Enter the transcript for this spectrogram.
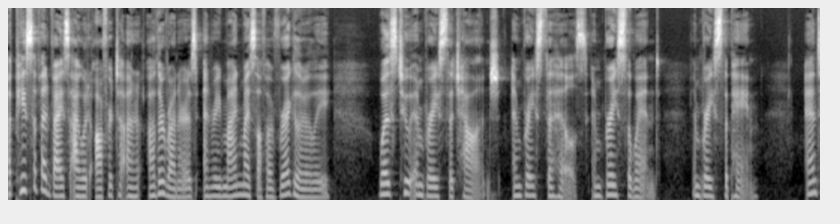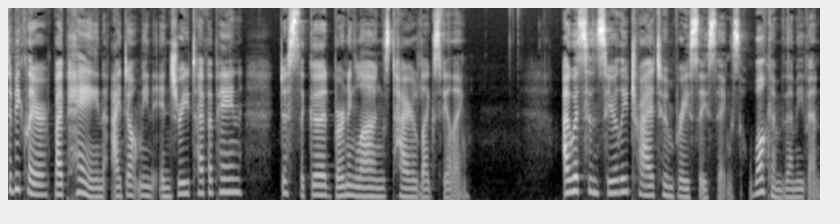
A piece of advice I would offer to other runners and remind myself of regularly was to embrace the challenge, embrace the hills, embrace the wind, embrace the pain. And to be clear, by pain, I don't mean injury type of pain, just the good burning lungs, tired legs feeling. I would sincerely try to embrace these things, welcome them even.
